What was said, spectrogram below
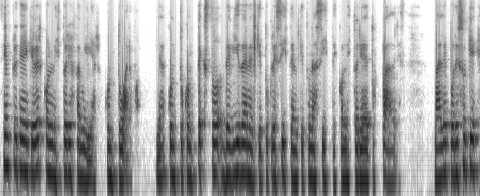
Siempre tiene que ver con la historia familiar, con tu árbol con tu contexto de vida en el que tú creciste, en el que tú naciste, con la historia de tus padres. ¿Vale? Por eso que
